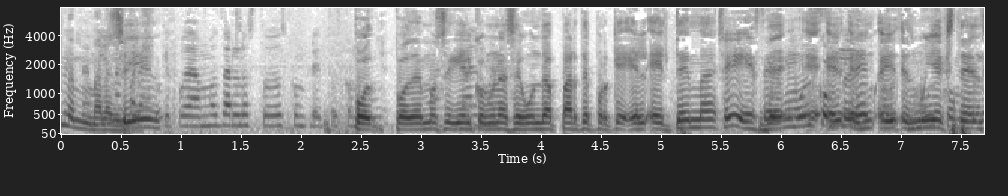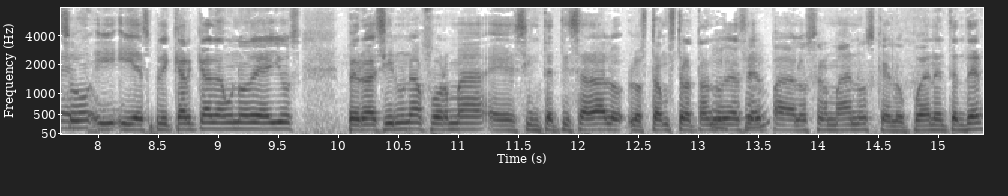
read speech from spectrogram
maravilloso. Para que podamos darlos todos completos. con Po- podemos seguir con una segunda parte porque el, el tema Sí, este es muy completo, es- es es muy muy extenso completo. y, y explicar cada uno de ellos, pero así en una forma eh, sintetizada lo, lo estamos tratando de hacer para los hermanos que lo puedan entender.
